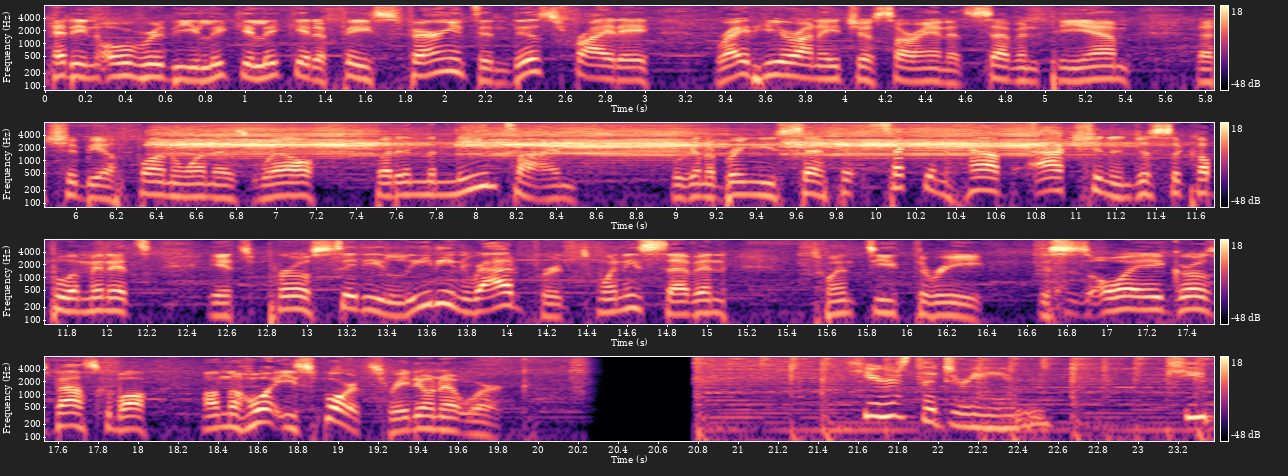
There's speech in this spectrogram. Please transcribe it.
heading over the Likelike to face Farrington this Friday, right here on HSRN at 7 p.m. That should be a fun one as well. But in the meantime, we're going to bring you second half action in just a couple of minutes. It's Pearl City leading Radford 27 23. This is OIA Girls Basketball on the Hawaii Sports Radio Network. Here's the dream keep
